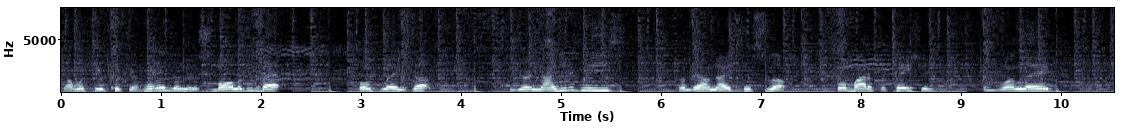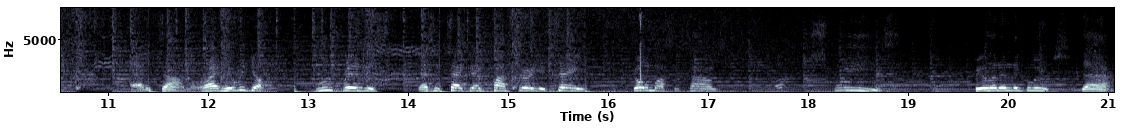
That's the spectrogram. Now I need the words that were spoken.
So I want you to put your hands under the small of your back, both legs up. So you're 90 degrees, come down nice and slow. For modification, one leg at a time. All right, here we go. Glute bridges. Let's attack that posterior chain. Go muscle times. Up, squeeze. It in the glutes. Down.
